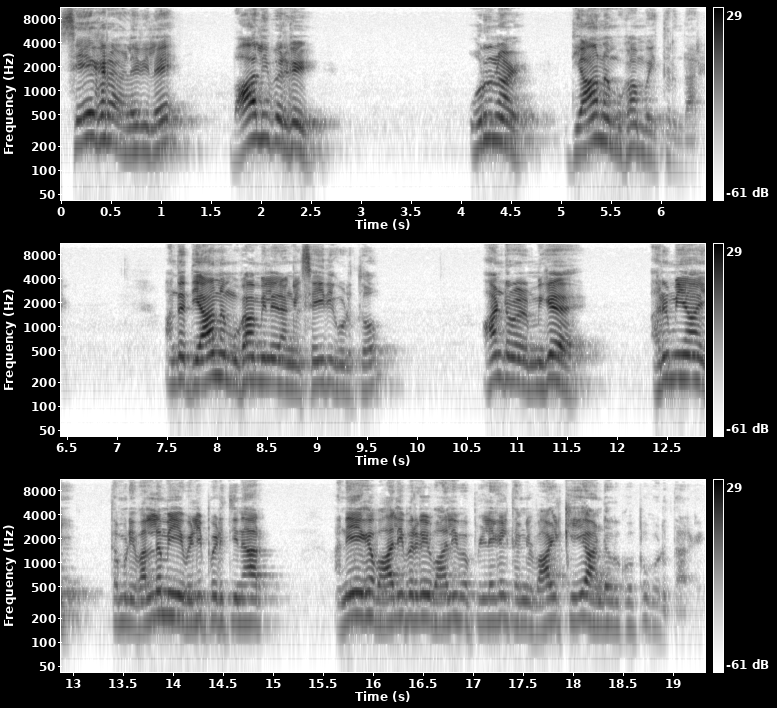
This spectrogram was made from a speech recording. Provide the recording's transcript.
சேகர அளவிலே வாலிபர்கள் ஒரு நாள் தியான முகாம் வைத்திருந்தார்கள். அந்த தியான முகாமிலே நாங்கள் செய்தி கொடுத்தோம். ஆண்டவர் மிக அருமையாய் தம்முடைய வல்லமையை வெளிப்படுத்தினார். அநேக வாலிபர்கள் வாலிப பிள்ளைகள் தங்கள் வாழ்க்கையை ஆண்டவருக்கு ஒப்பு கொடுத்தார்கள்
